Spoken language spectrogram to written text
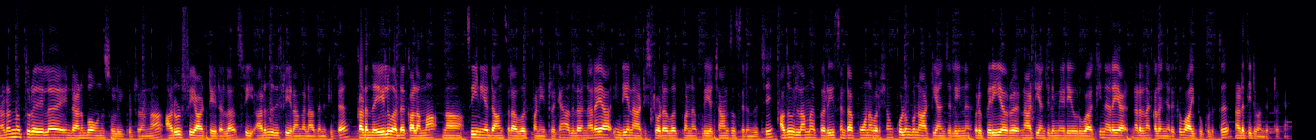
நடனத்துறையில் என் அனுபவம்னு சொல்லிக்கிட்டேன்னா அருள் ஸ்ரீ ஆர்ட் தேட்டரில் ஸ்ரீ அருந்ததி ஸ்ரீ ரங்கநாதன் கிட்ட கடந்த ஏழு வருட காலமாக நான் சீனியர் டான்ஸராக ஒர்க் பண்ணிகிட்ருக்கேன் இருக்கேன் அதில் நிறையா இந்தியன் ஆர்டிஸ்டோட ஒர்க் பண்ணக்கூடிய சான்சஸ் இருந்துச்சு. அதுவும் இல்லாமல் இப்போ ரீசெண்டாக போன வருஷம் கொழும்பு நாட்டியாஞ்சலின்னு ஒரு பெரிய ஒரு நாட்டியாஞ்சலி மேடையை உருவாக்கி நிறைய நடன கலைஞருக்கு வாய்ப்பு கொடுத்து நடத்திட்டு வந்துட்டுருக்கேன்.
